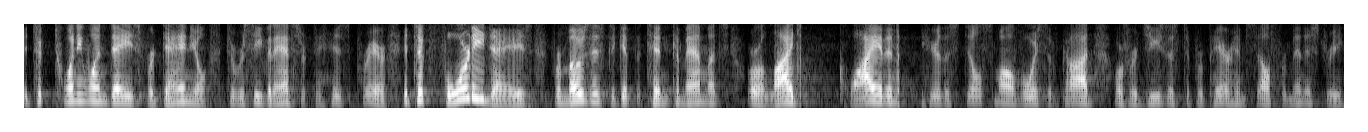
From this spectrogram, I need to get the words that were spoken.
It took 21 days for Daniel to receive an answer to his prayer. It took 40 days for Moses to get the Ten Commandments or Elijah quiet enough hear the still small voice of God or for Jesus to prepare himself for ministry.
